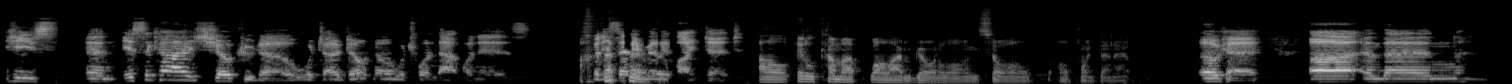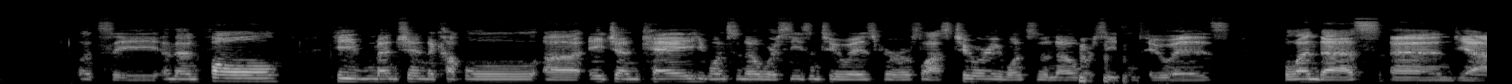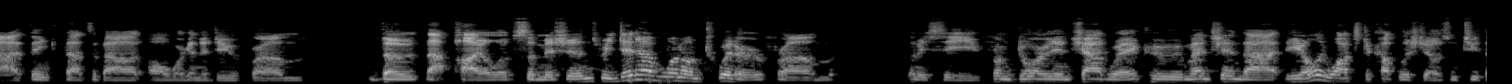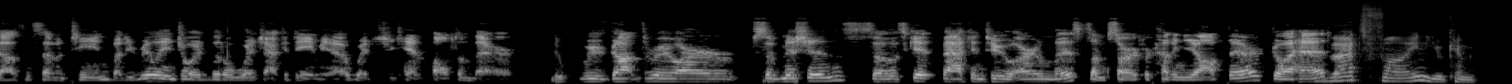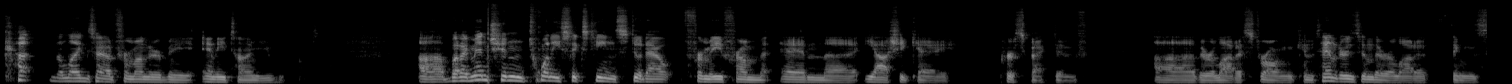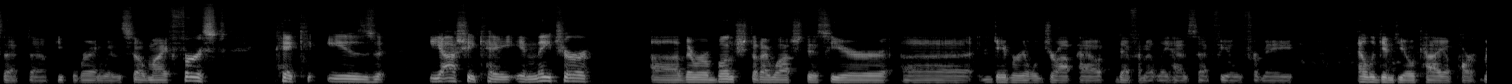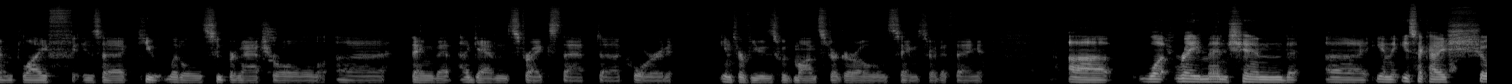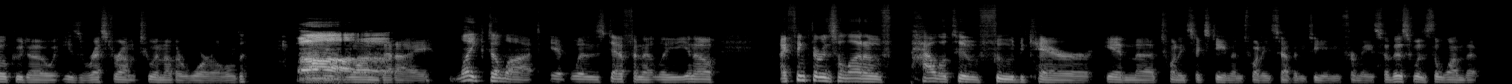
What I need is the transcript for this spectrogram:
he's and Isekai Shokudo, which I don't know which one that one is, but he said he really liked it. I'll. It'll come up while I'm going along, so I'll. I'll point that out. Okay. Uh, and then let's see, and then fall. He mentioned a couple. Uh, HNK. He wants to know where season two is. Girls Last Tour. He wants to know where season two is. Blend S, and yeah, I think that's about all we're gonna do from those that pile of submissions. We did have one on Twitter from let me see, from Dorian Chadwick, who mentioned that he only watched a couple of shows in 2017, but he really enjoyed Little Witch Academia, which you can't fault him there. Nope. We've got through our submissions, so let's get back into our lists. I'm sorry for cutting you off there. Go ahead. That's fine. You can cut the legs out from under me anytime you want. Uh, but I mentioned 2016 stood out for me from an uh, Iyashikei perspective. Uh, there are a lot of strong contenders, and there are a lot of things that uh, people ran with. So my first pick is Iyashikei in Nature. Uh, there were a bunch that I watched this year. Uh, Gabriel Dropout definitely has that feel for me. Elegant Yokai Apartment Life is a cute little supernatural thing that, again, strikes that uh, chord. Interviews with Monster Girl, same sort of thing. Uh, what Ray mentioned uh, in Isekai Shokudo is Restaurant to Another World. Ah. one that I liked a lot. It was definitely, you know, I think there was a lot of palliative food care in uh, 2016 and 2017 for me. So this was the one that,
